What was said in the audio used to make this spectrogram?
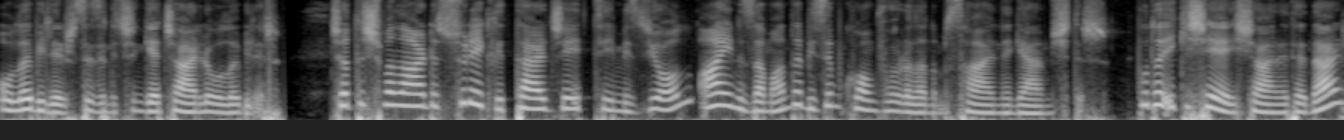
olabilir, sizin için geçerli olabilir. Çatışmalarda sürekli tercih ettiğimiz yol aynı zamanda bizim konfor alanımız haline gelmiştir. Bu da iki şeye işaret eder.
